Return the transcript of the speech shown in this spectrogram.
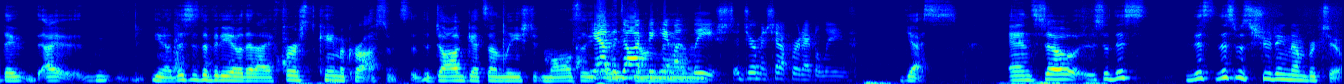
they i you know this is the video that i first came across so it's the, the dog gets unleashed it mauls a, Yeah, the dog became and- unleashed. A German Shepherd, I believe. Yes. And so so this this this was shooting number 2.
